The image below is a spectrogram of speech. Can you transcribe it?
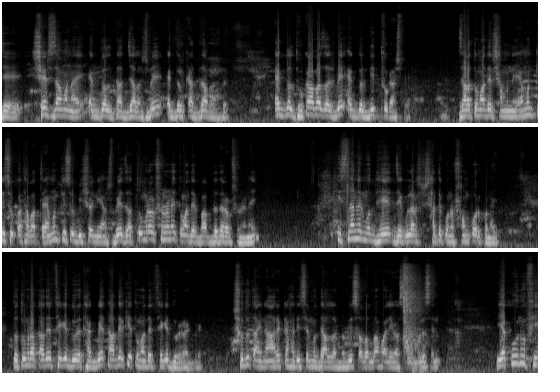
যে, শেষ জামানায় একদল দাজ্জাল আসবে, একদল কাদ্দাব আসবে, একদল ধোকাবাজ আসবে, একদল মিথ্যুক আসবে। যারা তোমাদের সামনে এমন কিছু কথাবার্তা, এমন কিছু বিষয় নিয়ে আসবে, যা তোমরাও শুনে নাই, তোমাদের বাপদাদারাও শুনে নাই। ইসলামের মধ্যে যেগুলোর সাথে কোনো সম্পর্ক নাই, তো তোমরা তাদের থেকে দূরে থাকবে, তাদেরকে তোমাদের থেকে দূরে রাখবে। শুধু তাই না, আরেকটা হাদিসের মধ্যে আল্লাহ নবী সাল্লাল্লাহু আলাইহি ওয়াসাল্লাম বলেছেন, ইয়াকুনু ফি,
